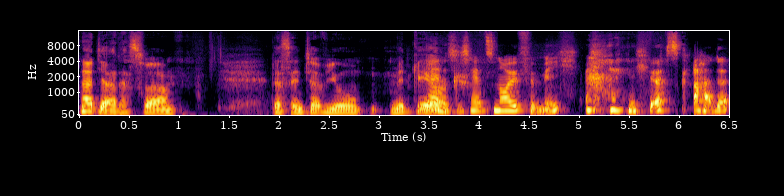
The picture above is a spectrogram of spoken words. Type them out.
Nadja, das war das Interview mit Georg. Ja, das ist jetzt neu für mich. Ich höre es gerade.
